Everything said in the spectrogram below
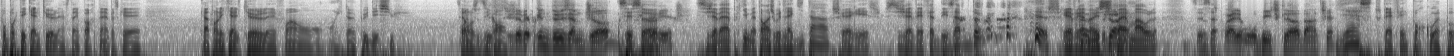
Faut pas que tu calcules, hein, c'est important parce que quand on les calcule, des fois, on, on est un peu déçu. Ouais, on se dit qu'on. Si j'avais pris une deuxième job, C'est ça. riche. Si j'avais appris, mettons, à jouer de la guitare, je serais riche. Si j'avais fait des abdos, je serais vraiment un super mâle. C'est ça. Tu pourrais aller au Beach Club en chess. Yes, tout à fait, pourquoi pas?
